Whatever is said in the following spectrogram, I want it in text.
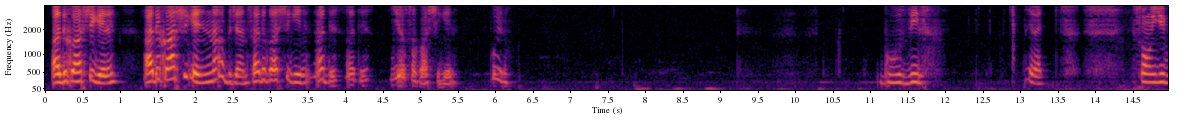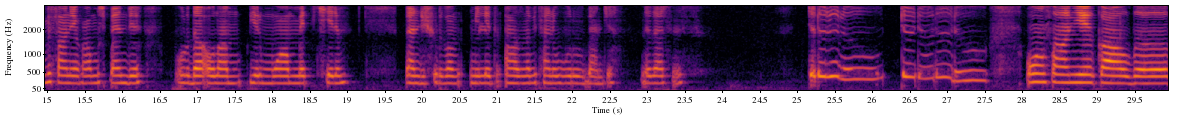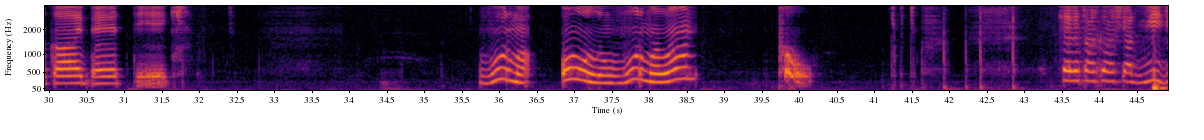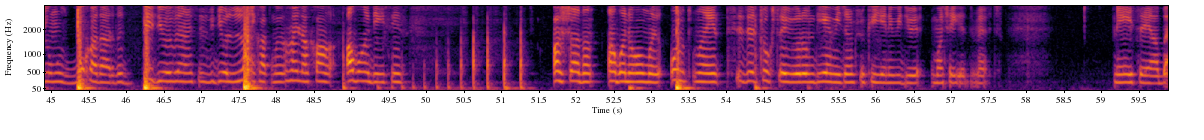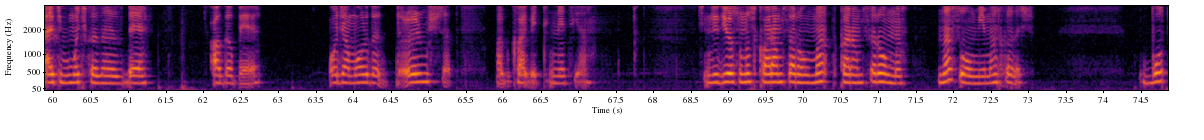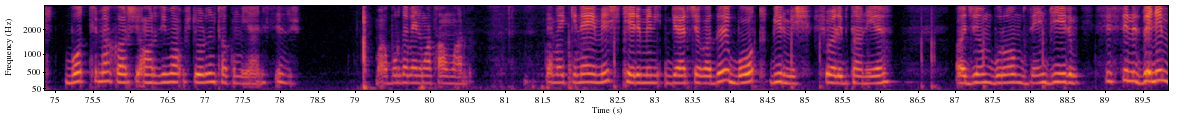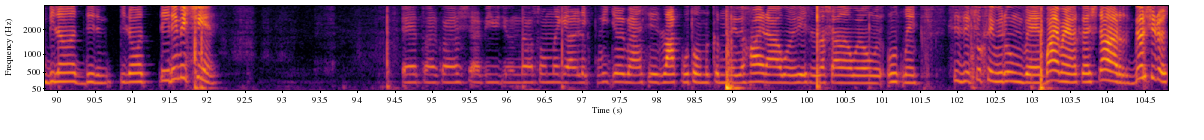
Hadi karşı gelin. Hadi karşı gelin. Ne yapacaksınız? Hadi karşı gelin. Hadi hadi. Yiyorsa karşı gelin. Buyurun. Guzil. Evet. Son 20 saniye kalmış bence. Burada olan bir Muhammed Kerim. Bence şuradan milletin ağzına bir tane vurur bence. Ne dersiniz? 10 saniye kaldı. Kaybettik. Vurma. Oğlum vurma lan. Puh. Evet arkadaşlar videomuz bu kadardı. Videoyu beğendiyseniz video like atmayı, hala kanala abone değilseniz aşağıdan abone olmayı unutmayın. Sizleri çok seviyorum diyemeyeceğim çünkü yeni video maça girdim evet. Neyse ya belki bu maçı kazanırız be. Aga be. Hocam orada ölmüş zaten. Abi kaybettik net ya. Şimdi diyorsunuz karamsar olma, karamsar olma. Nasıl olmayayım arkadaş? Bot bot time karşı Arzimi 64'ün takımı yani. Siz düşün. Bak burada benim hatam vardı. Demek ki neymiş? Kerim'in gerçek adı bot 1'miş. Şöyle bir taneye. Acım, brom, zencirim. Sizsiniz benim biladerim. Biladerim için. Evet arkadaşlar bir videonun daha sonuna geldik. Videoyu beğenseniz like butonunu kırmayı ve hala abone değilseniz aşağıdan abone olmayı unutmayın. Sizleri çok seviyorum ve bay bay arkadaşlar. Görüşürüz.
